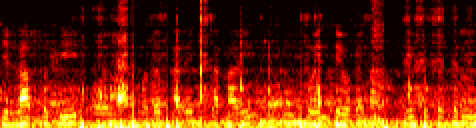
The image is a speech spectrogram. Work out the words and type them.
जिल्हापती मदत कार्य करणारी स्वयंसेवक आहेत ते कुठेतरी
